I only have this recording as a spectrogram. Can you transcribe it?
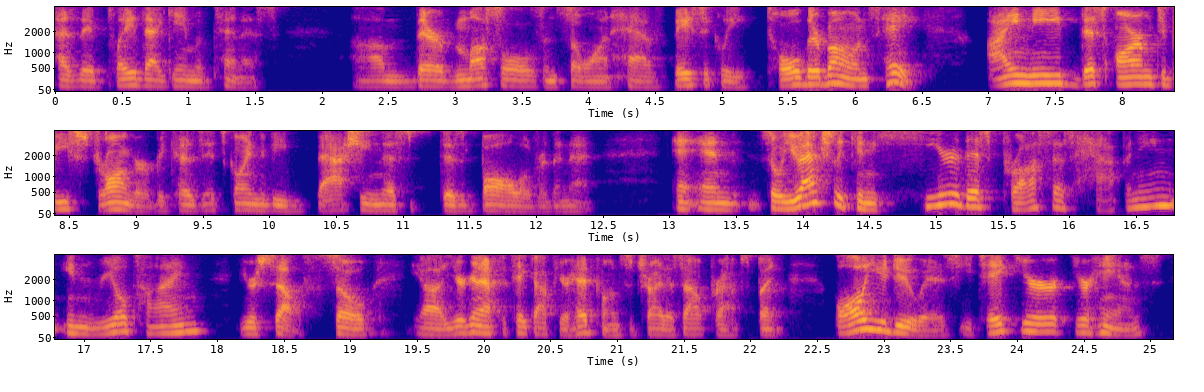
as they've played that game of tennis, um, their muscles and so on have basically told their bones, hey, I need this arm to be stronger because it's going to be bashing this, this ball over the net. And, and so you actually can hear this process happening in real time yourself. So uh, you're going to have to take off your headphones to try this out, perhaps. But all you do is you take your, your hands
